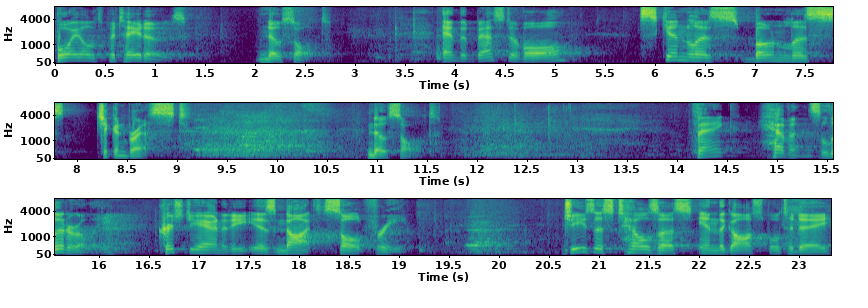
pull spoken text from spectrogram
Boiled potatoes, no salt. And the best of all, skinless, boneless chicken breast, no salt. Thank heavens, literally, Christianity is not salt free. Jesus tells us in the gospel today,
